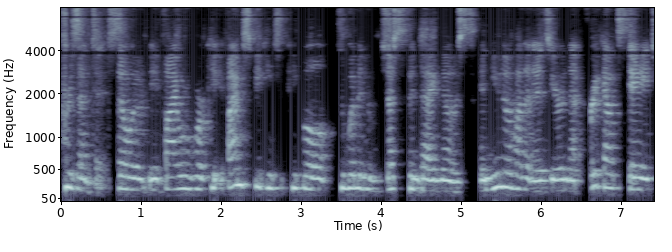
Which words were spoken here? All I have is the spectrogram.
presented. So if I were working, if I'm speaking to people, to women who've just been diagnosed, and you know how that is, you're in that freak out stage,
